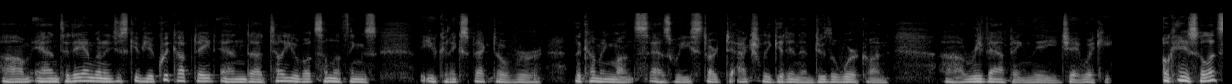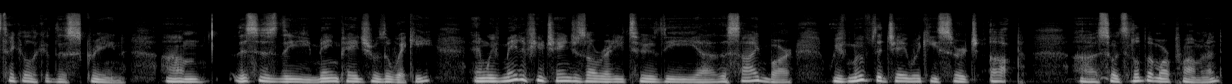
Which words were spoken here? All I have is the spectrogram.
Um, and today I'm going to just give you a quick update and uh, tell you about some of the things that you can expect over the coming months as we start to actually get in and do the work on uh, revamping the JWiki. Okay, so let's take a look at this screen. Um, this is the main page of the wiki, and we've made a few changes already to the uh, the sidebar. We've moved the JWiki search up, uh, so it's a little bit more prominent.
